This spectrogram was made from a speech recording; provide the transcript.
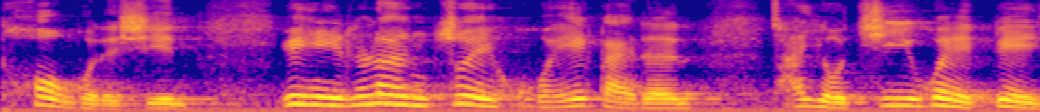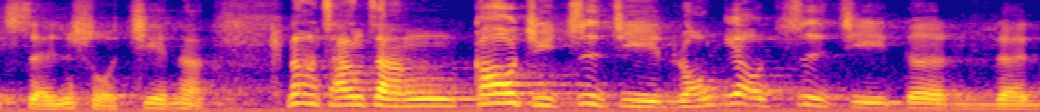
痛悔的心。愿意认罪悔改的人，才有机会被神所接纳。那常常高举自己、荣耀自己的人，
